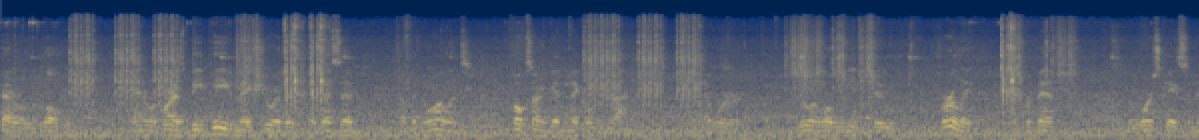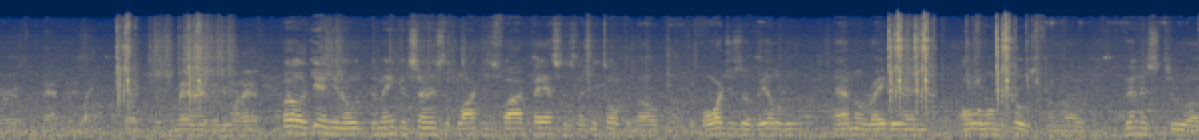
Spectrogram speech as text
federal, and local. And it requires BP to make sure that, as I said up in New Orleans, folks aren't getting nickel and dimed, and that we're doing what we need to do early prevent the worst case scenario from happening late. Okay. Mr. Mayor, anything you want to add? Well, again, you know, the main concern is to block these five passes like we talked about. The barges are available, Admiral right and all along the coast, from uh, Venice to uh,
